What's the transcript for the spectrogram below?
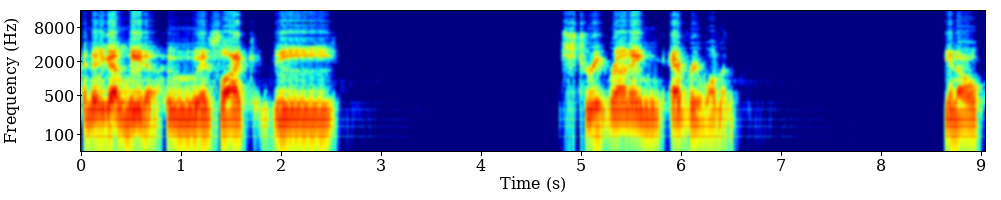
And then you got Lita, who is like the street running every woman. You know,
